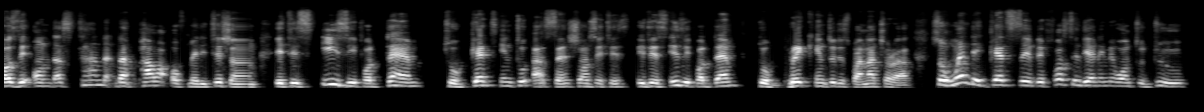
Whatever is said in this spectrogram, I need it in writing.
because they understand the power of meditation. It is easy for them to get into ascensions. It is, it is easy for them to break into the supernatural. So when they get saved, the first thing the enemy want to do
